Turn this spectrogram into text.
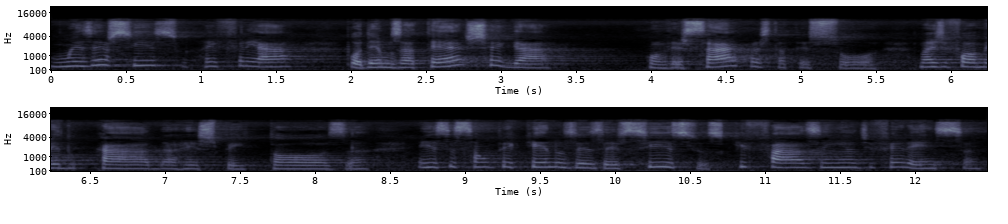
um exercício, refrear. Podemos até chegar, conversar com esta pessoa, mas de forma educada, respeitosa. Esses são pequenos exercícios que fazem a diferença.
